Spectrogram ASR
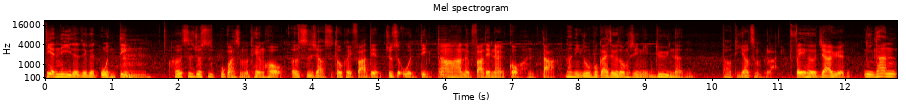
电力的这个稳定，嗯，核四就是不管什么天候，二十四小时都可以发电，就是稳定，然后它那个发电量也够很大。那你如果不盖这个东西，你绿能到底要怎么来？非核家园，你看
